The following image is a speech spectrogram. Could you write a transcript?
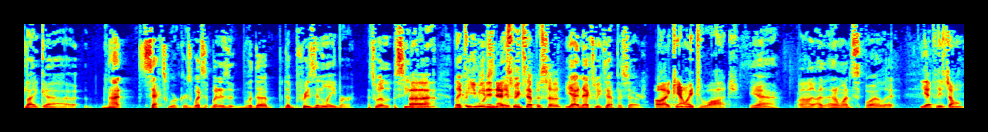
like uh not sex workers. What's what is it with the the prison labor? That's what it seems Uh, like. Like you mean in next labor. week's episode? Yeah, next week's episode. Oh, I can't wait to watch. Yeah. Well, I, I don't want to spoil it. Yeah, please don't.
